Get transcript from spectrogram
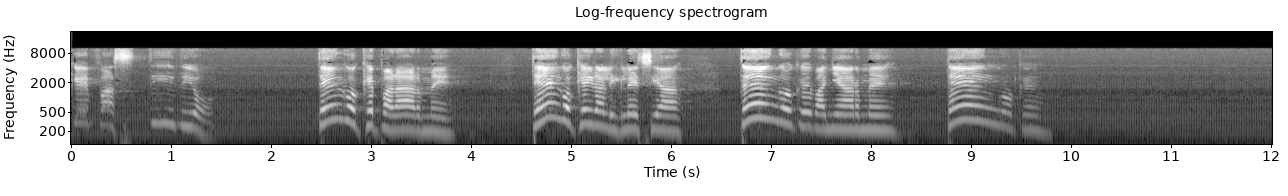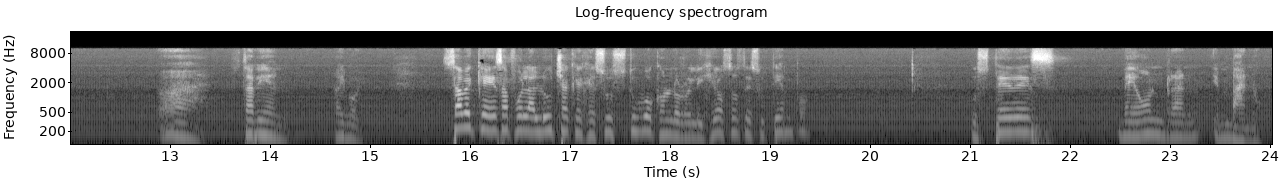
qué fastidio, tengo que pararme, tengo que ir a la iglesia, tengo que bañarme, tengo que... Ah, está bien, ahí voy. ¿Sabe que esa fue la lucha que Jesús tuvo con los religiosos de su tiempo? Ustedes me honran en vano.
